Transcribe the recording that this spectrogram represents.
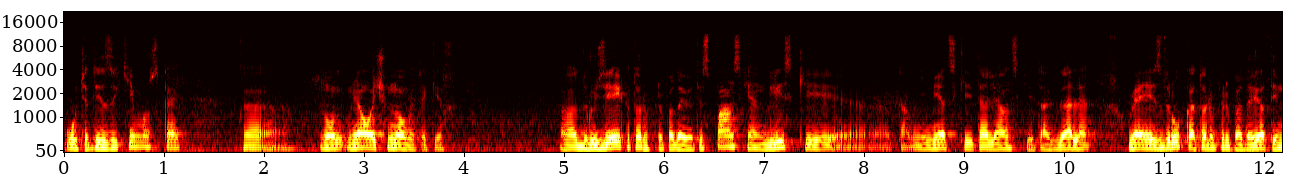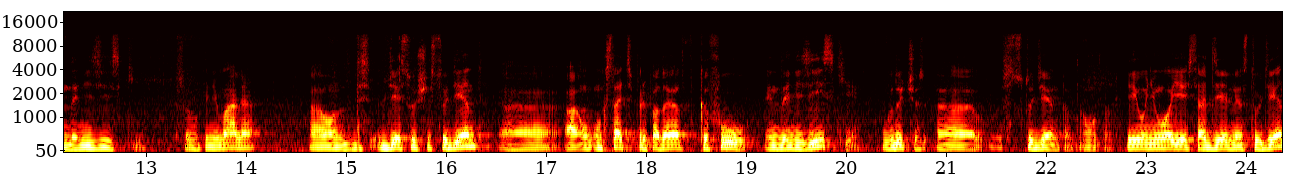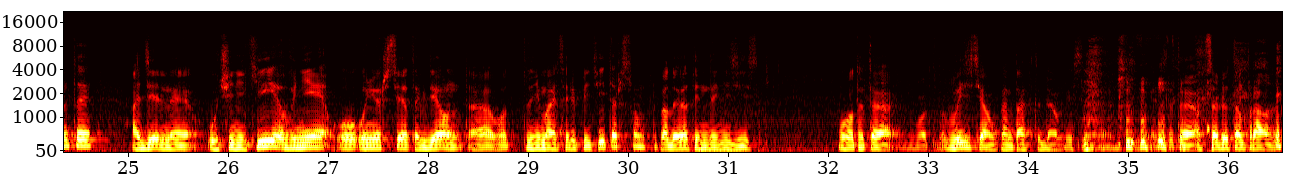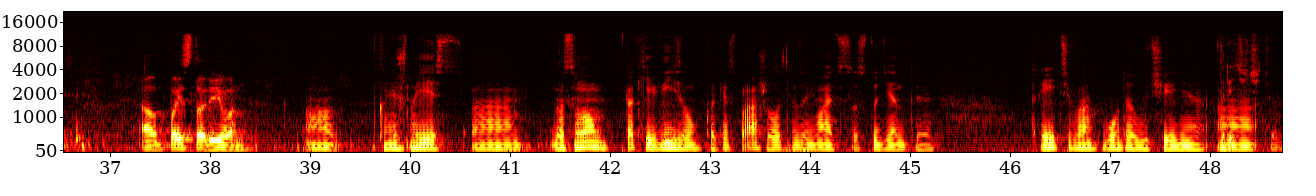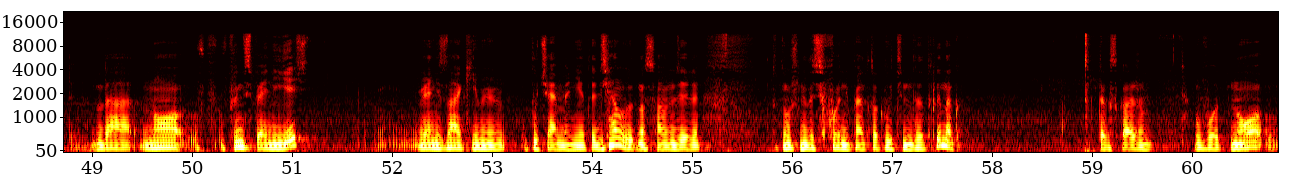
учат языки, можно сказать. Э, ну, у меня очень много таких друзей, которые преподают испанский, английский, э, там, немецкий, итальянский и так далее. У меня есть друг, который преподает индонезийский, чтобы вы понимали. Э, Он действующий студент. э, а, он, кстати, преподает в КФУ индонезийский, будучи э, студентом. Вот. И у него есть отдельные студенты, отдельные ученики вне университета, где он э, вот, занимается репетиторством, преподает индонезийский. Вот это, вот, выйдите, я вам контакты дам, если, если это абсолютно правда. А вот по истории, Иван. А, Конечно, есть. А, В основном, как я видел, как я спрашивал, этим занимаются студенты третьего года обучения. А, Третий, четвертый. да. Да, но в, в принципе они есть. Я не знаю, какими путями они это делают на самом деле, потому что мне до сих пор непонятно, как выйти на этот рынок, так скажем. Вот, но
